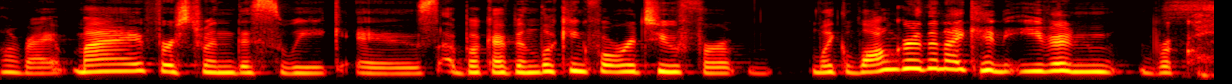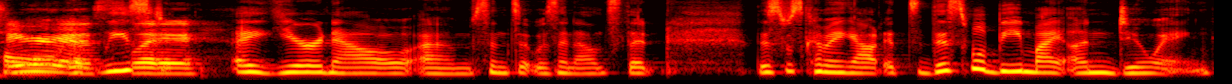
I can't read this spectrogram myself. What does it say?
All right. My first one this week is a book I've been looking forward to for like longer than I can even recall. Seriously. At least a year now um, since it was announced that this was coming out. It's This Will Be My Undoing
